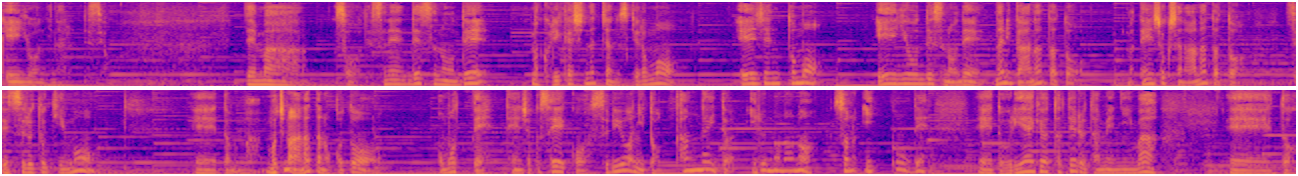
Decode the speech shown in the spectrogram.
営業になるんですよ。でまあそうですね。ですので、まあ、繰り返しになっちゃうんですけどもエージェントも営業ですので何かあなたと、まあ、転職者のあなたと接する時も、えーとまあ、もちろんあなたのことを思って転職成功するようにと考えてはいるもののその一方で、えーと、売り上げを立てるためには、えーと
